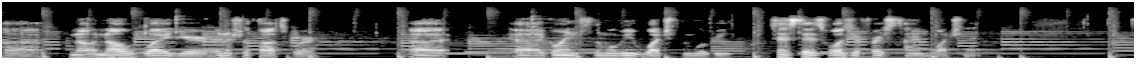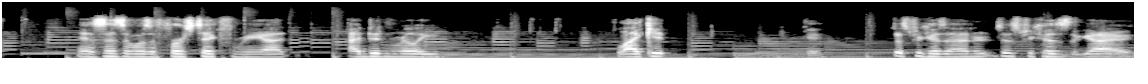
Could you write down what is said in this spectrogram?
uh know know what your initial thoughts were uh uh going into the movie watching the movie since this was your first time watching it Yeah, since it was a first take for me, I I didn't really like it. Okay. Just because I under, just because the guy,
